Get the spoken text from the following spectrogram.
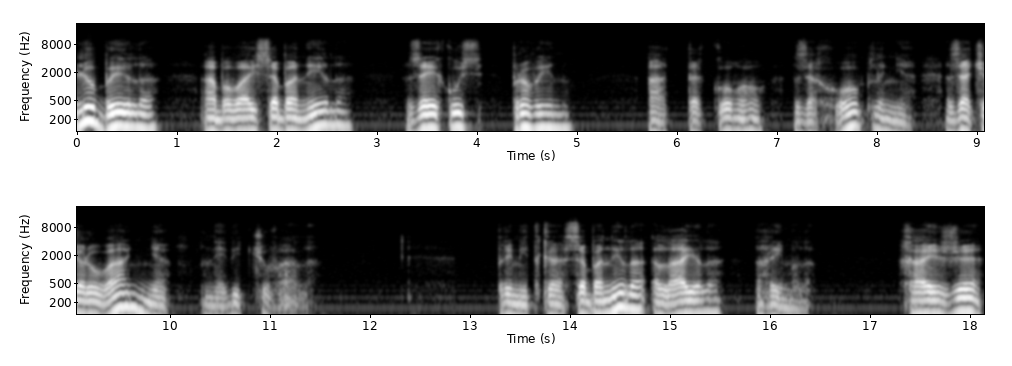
любила, а бувай сабанила за якусь провину, а такого захоплення, зачарування не відчувала. Примітка сабанила, лаяла, гримала. Хай же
